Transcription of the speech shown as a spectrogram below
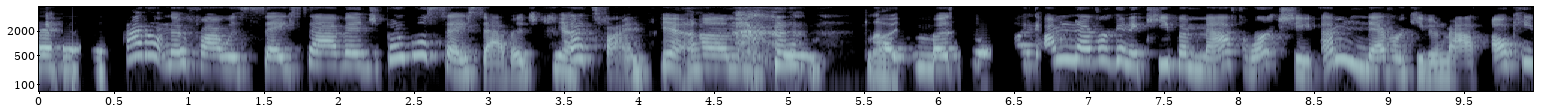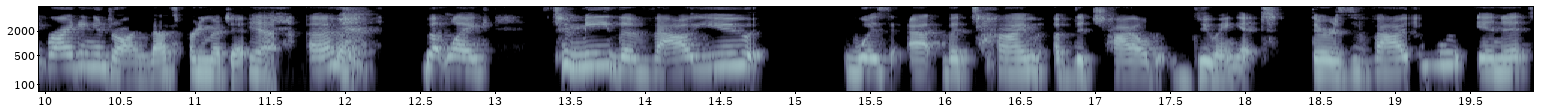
I don't know if I would say savage, but we'll say savage. Yeah. That's fine. Yeah. Um, like most, like I'm never going to keep a math worksheet. I'm never keeping math. I'll keep writing and drawing. That's pretty much it. Yeah. Um, but like to me, the value was at the time of the child doing it. There's value in it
